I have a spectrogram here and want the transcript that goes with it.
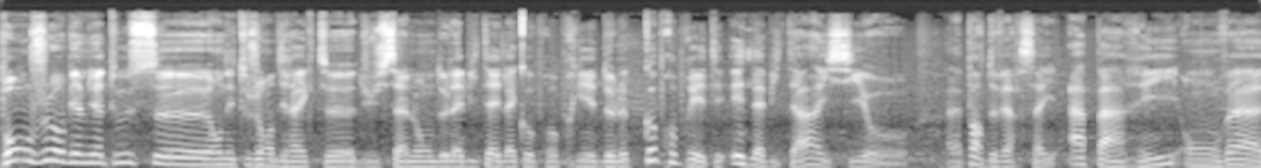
Bonjour, bienvenue à tous. Euh, on est toujours en direct euh, du salon de l'habitat et de la copropriété, de la copropriété et de l'habitat ici au, à la porte de Versailles à Paris. On va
